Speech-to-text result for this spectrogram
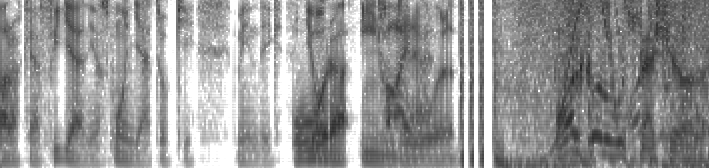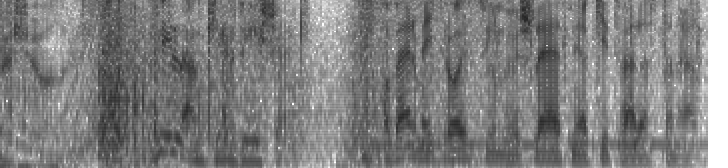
arra kell figyelni, azt mondjátok ki mindig. Óra jó? indul. Hajrá. Parkoló Special. Villámkérdések. Ha bármelyik rajzfilmhős lehetnél, kit választanál?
